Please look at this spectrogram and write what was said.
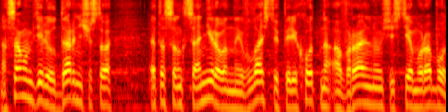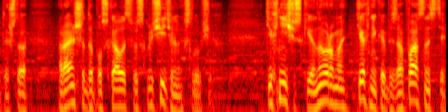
На самом деле ударничество – это санкционированный властью переход на авральную систему работы, что раньше допускалось в исключительных случаях. Технические нормы, техника безопасности,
